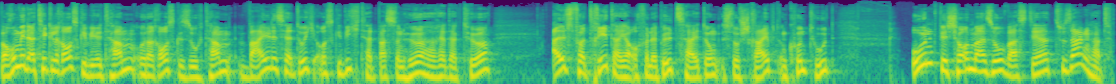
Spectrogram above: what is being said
Warum wir den Artikel rausgewählt haben oder rausgesucht haben, weil das ja durchaus Gewicht hat, was so ein höherer Redakteur als Vertreter ja auch von der Bildzeitung so schreibt und kundtut. Und wir schauen mal so, was der zu sagen hat.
